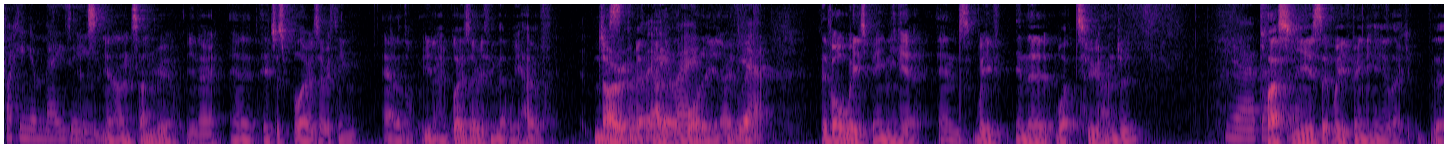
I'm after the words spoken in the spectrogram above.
fucking amazing. it's, you know, it's unreal, you know, and it, it just blows everything out of the, you know, it blows everything that we have know about out of the water, you know, like yeah, they've always been here and we've in the what 200 yeah. plus that. years that we've been here like the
